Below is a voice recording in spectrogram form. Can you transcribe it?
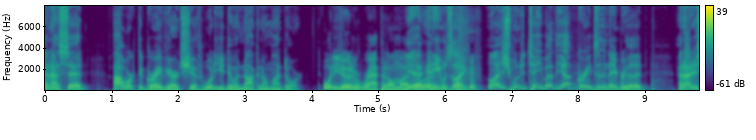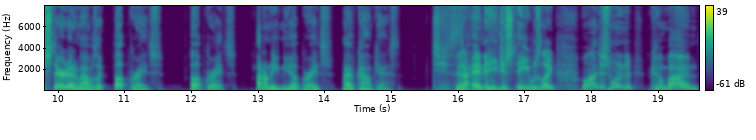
and I said, I work the graveyard shift. What are you doing knocking on my door? What are you doing rapping on my door? yeah, door? and he was like, "Well, I just wanted to tell you about the upgrades in the neighborhood." And I just stared at him. And I was like, "Upgrades, upgrades? I don't need any upgrades. I have Comcast." Jesus. And I, and he just he was like, "Well, I just wanted to come by and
